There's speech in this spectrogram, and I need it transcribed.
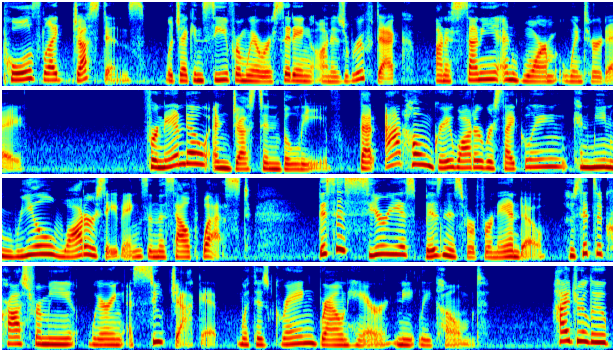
Pools like Justin's, which I can see from where we're sitting on his roof deck on a sunny and warm winter day. Fernando and Justin believe that at home graywater recycling can mean real water savings in the Southwest. This is serious business for Fernando, who sits across from me wearing a suit jacket with his graying brown hair neatly combed. Hydraloop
